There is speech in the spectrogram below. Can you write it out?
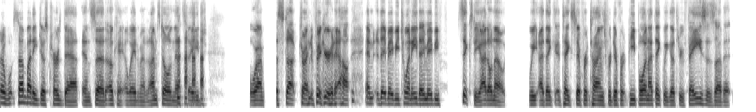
So somebody just heard that and said, okay, oh, wait a minute. I'm still in that stage where I'm stuck trying to figure it out. And they may be 20, they may be 60. I don't know. We, I think it takes different times for different people. And I think we go through phases of it.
